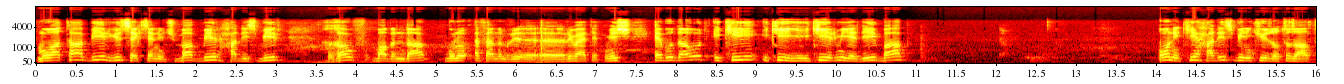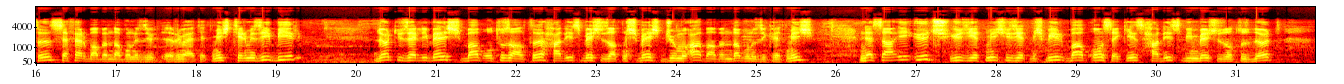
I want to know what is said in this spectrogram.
Muvatta 1 183 bab 1 hadis 1 Gavf babında bunu efendim rivayet etmiş. Ebu Davud 2 2 227 bab 12 hadis 1236 sefer babında bunu rivayet etmiş. Tirmizi 1 455 bab 36 hadis 565 Cuma babında bunu zikretmiş. Nesai 3 170 171 bab 18 hadis 1534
